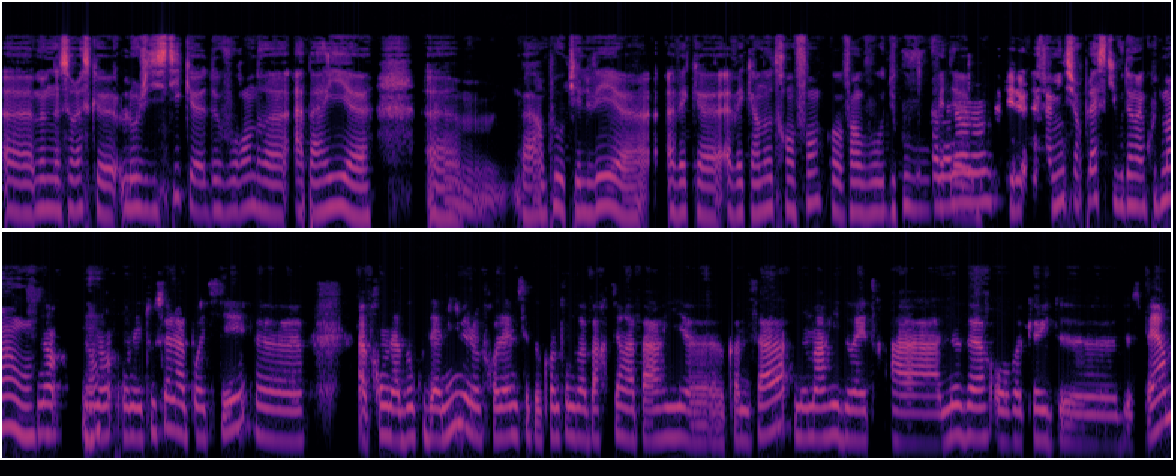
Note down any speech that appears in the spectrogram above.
euh, même ne serait-ce que logistique, de vous rendre à Paris, euh, bah, un peu au pied levé, avec avec un autre enfant, quoi. Enfin, vous, du coup, vous ah bah faites la famille sur place qui vous donne un coup de main ou non, non, non, on est tout seul à Poitiers. Après, on a beaucoup d'amis, mais le problème, c'est que quand on doit partir à Paris comme ça, mon mari doit être à 9 heures au recueil de, de sperme.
